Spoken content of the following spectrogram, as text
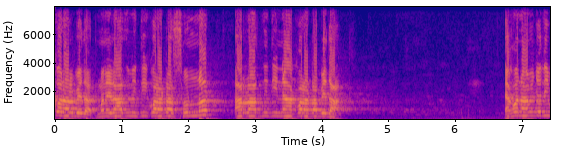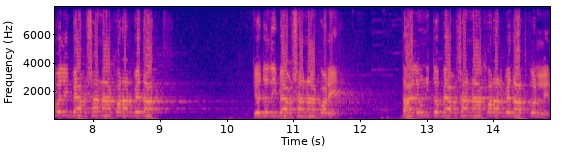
করার বেদাত মানে রাজনীতি করাটা সুন্নত আর রাজনীতি না করাটা বেদাত। এখন আমি যদি বলি ব্যবসা না করার বেদাত, কেউ যদি ব্যবসা না করে, তাহলে উনি তো ব্যবসা না করার বেদাত করলেন।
